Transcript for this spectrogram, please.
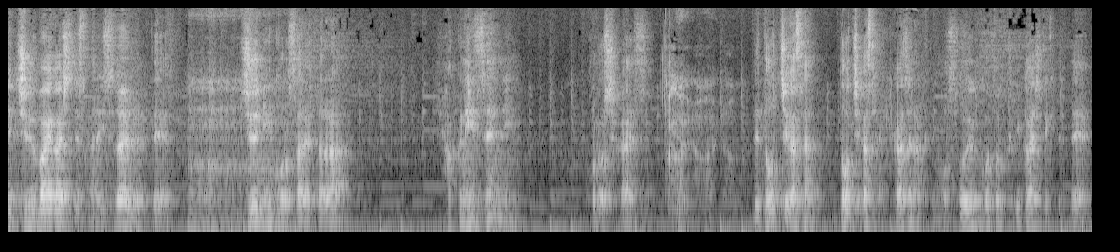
で10倍返しですから、イスラエルって10人殺されたら100人1000人殺し返す。はいはいはい、でどっちがさどっちが先かじゃなくてもそういうことを繰り返してきてて、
